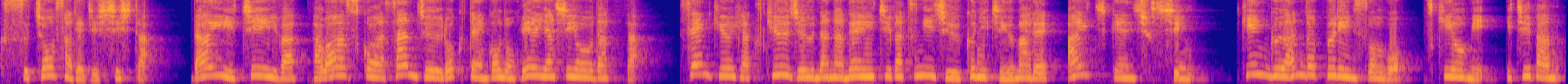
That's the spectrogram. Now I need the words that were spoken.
クス調査で実施した。第1位はパワースコア36.5の平野仕様だった。1997年1月29日生まれ、愛知県出身。 King & Princeを、ツキヨミ、ichiban、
